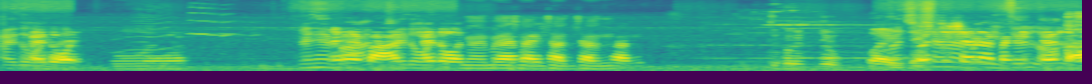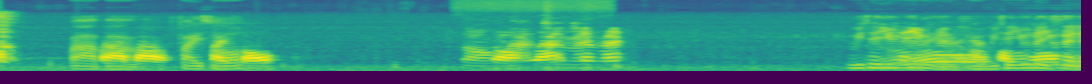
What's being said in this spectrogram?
ใครโดนไม่ให้บาใครโดนไม่ใม่ฉันฉันฉันหยุดไปฉันไม่มีเส้หรอป่าป่าไฟสองสองละใช่ไหม วิทยุนี่อยู่ไหนขอวิทยุหน่อยสิ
